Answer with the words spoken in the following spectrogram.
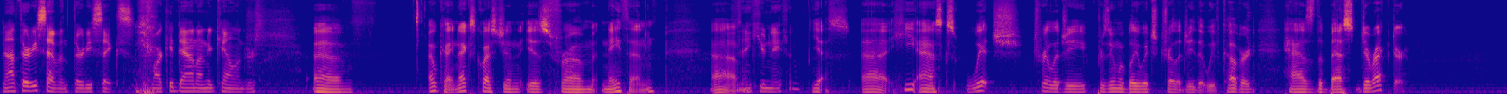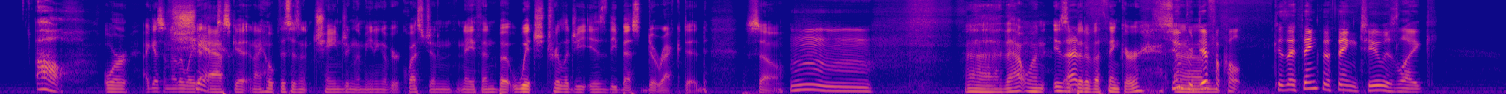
Not 37, 36. Mark it down on your calendars. Um, okay, next question is from Nathan. Um, Thank you, Nathan. Yes. Uh, he asks which trilogy, presumably which trilogy that we've covered, has the best director? Oh, Or I guess another way Shit. to ask it, and I hope this isn't changing the meaning of your question, Nathan, but which trilogy is the best directed? So mmm. Uh, that one is a bit of a thinker. Super Um, difficult. Because I think the thing, too, is like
